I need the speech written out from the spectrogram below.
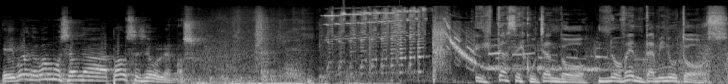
Eh, bueno, vamos a una pausa y ya volvemos. Estás escuchando 90 minutos.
